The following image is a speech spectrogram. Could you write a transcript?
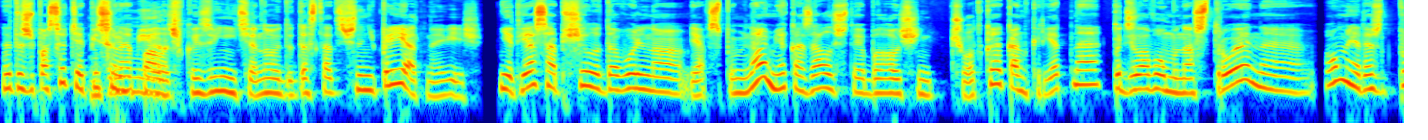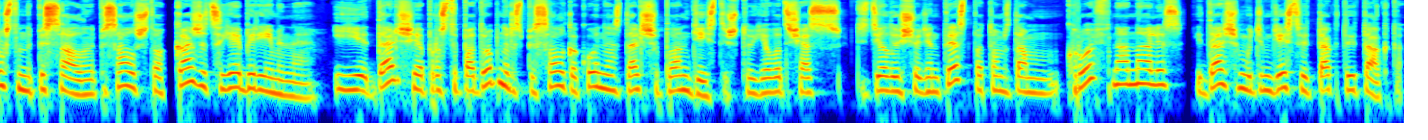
Ну, Это же, по сути, описанная Например? палочка, извините, но это достаточно неприятная вещь. Нет, я сообщила довольно... Я вспоминаю, мне казалось, что я была очень четкая, конкретная, по-деловому настроенная. По-моему, я даже просто написала. Написала, что, кажется, я беременная. И дальше я просто подробно расписала, какой у нас дальше план действий. Что я вот сейчас сделаю еще один тест, потом сдам кровь на анализ, и дальше будем действовать так-то и так-то.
